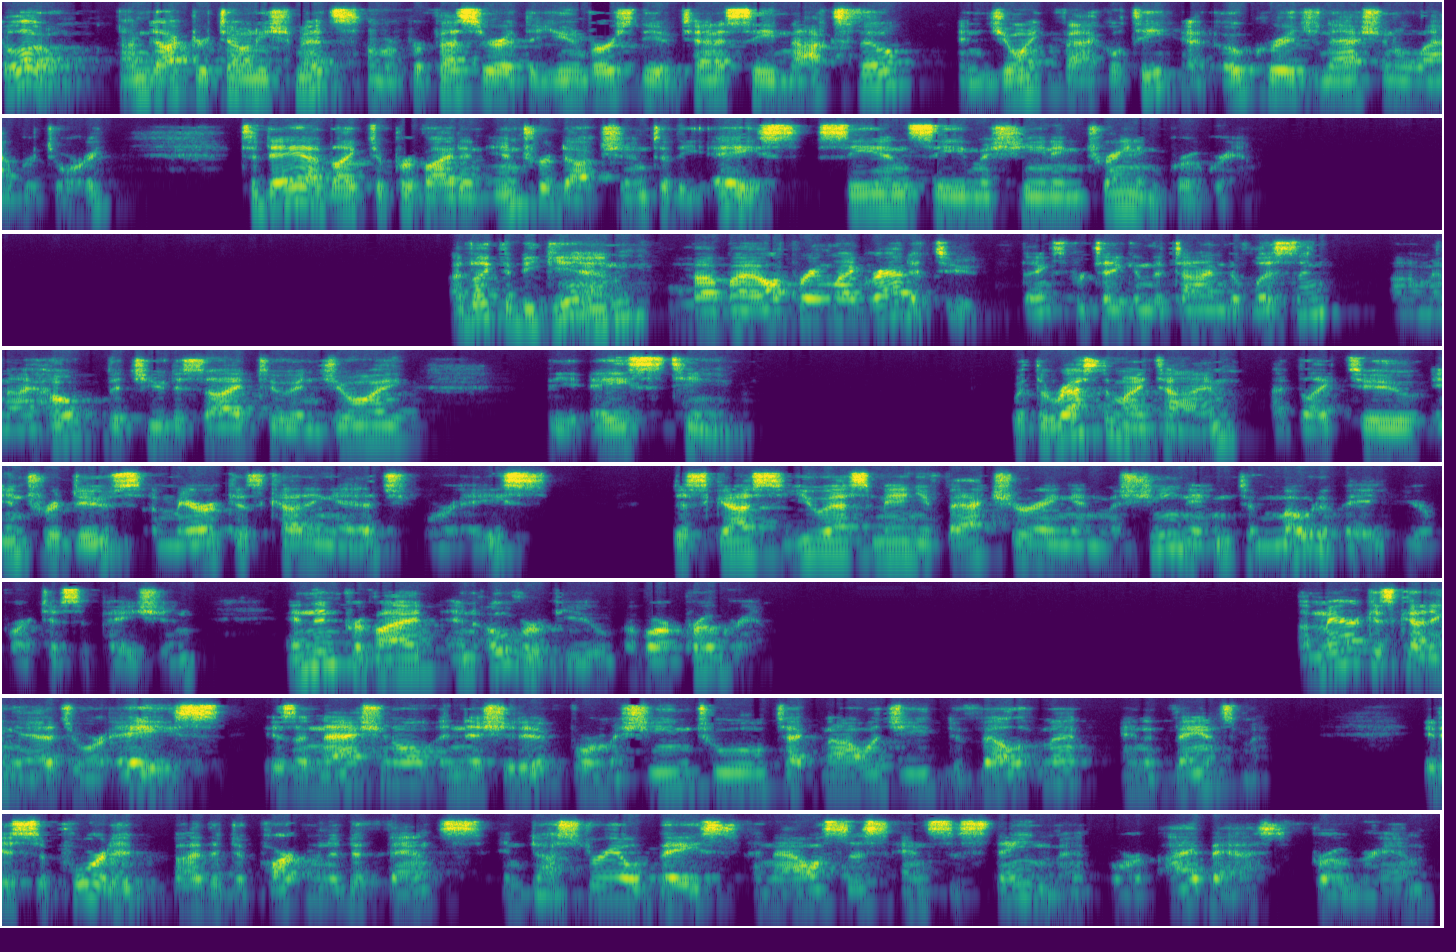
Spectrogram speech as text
Hello, I'm Dr. Tony Schmitz. I'm a professor at the University of Tennessee, Knoxville, and joint faculty at Oak Ridge National Laboratory. Today, I'd like to provide an introduction to the ACE CNC Machining Training Program. I'd like to begin uh, by offering my gratitude. Thanks for taking the time to listen, um, and I hope that you decide to enjoy the ACE team. With the rest of my time, I'd like to introduce America's Cutting Edge, or ACE, discuss US manufacturing and machining to motivate your participation, and then provide an overview of our program. America's Cutting Edge, or ACE, is a national initiative for machine tool technology development and advancement. It is supported by the Department of Defense Industrial Base Analysis and Sustainment, or IBAS program,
